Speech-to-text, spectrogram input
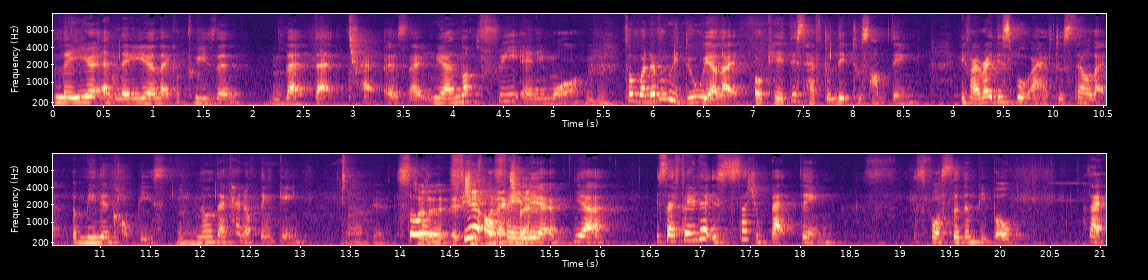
layer and layer like a prison. Mhm. That that trap is like we are not free anymore. Mhm. So whatever we do, we are like, okay, this have to lead to something. If I write this book, I have to sell like a million copies. Mm. You know that kind of thinking. Ah, Okay. So, the fear of failure, yeah, it's like failure is such a bad thing for certain people. It's like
